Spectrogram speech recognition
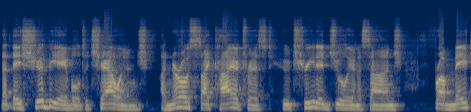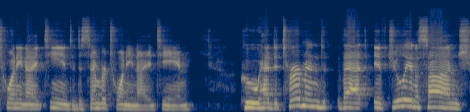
that they should be able to challenge a neuropsychiatrist who treated Julian Assange from May 2019 to December 2019, who had determined that if Julian Assange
